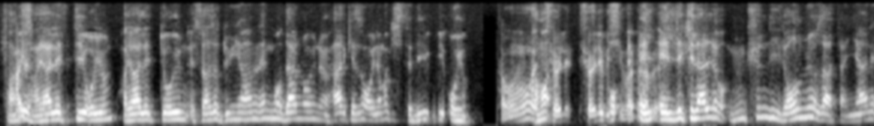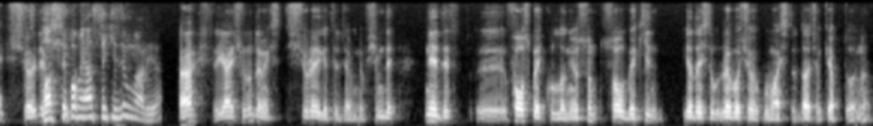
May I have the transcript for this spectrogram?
Fantezi, hayal ettiği oyun, hayal ettiği oyun esasında dünyanın en modern oyunu. Herkesin oynamak istediği bir oyun. Tamam ama, ama şöyle şöyle bir şey var el, abi. Eldekilerle mümkün değil. Olmuyor zaten. Yani şöyle pas şey... yapamayan 8'im var ya. Ha işte yani şunu demek şuraya getireceğim. Şimdi nedir? E, false back kullanıyorsun. Sol back'in ya da işte Reboço bu maçta daha çok yaptı onu.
